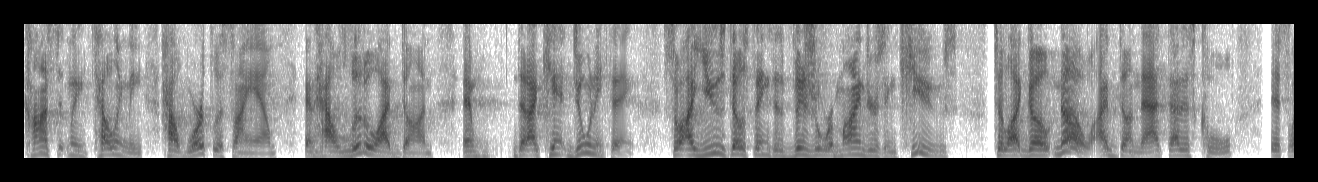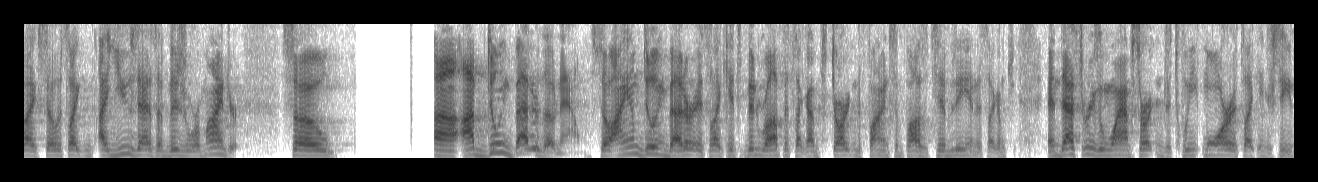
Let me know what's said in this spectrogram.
constantly telling me how worthless I am and how little I've done and that I can't do anything. So I use those things as visual reminders and cues to like go, no, I've done that. That is cool. It's like, so it's like I use that as a visual reminder. So uh, I'm doing better though now. So I am doing better. It's like it's been rough. It's like I'm starting to find some positivity, and it's like I'm, and that's the reason why I'm starting to tweet more. It's like you're seeing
